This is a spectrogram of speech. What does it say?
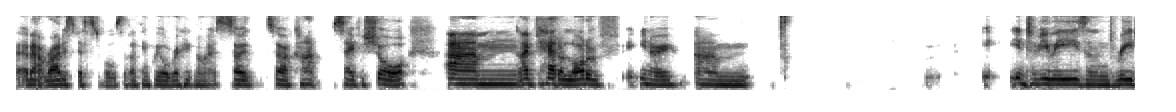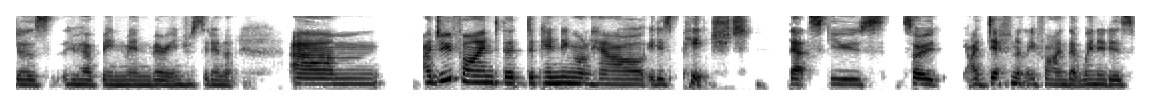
about writers' festivals that I think we all recognise. So, so I can't say for sure. Um, I've had a lot of, you know, um, interviewees and readers who have been men very interested in it. Um, I do find that depending on how it is pitched, that skews so I definitely find that when it is,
